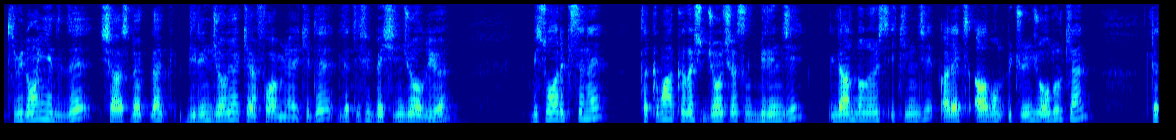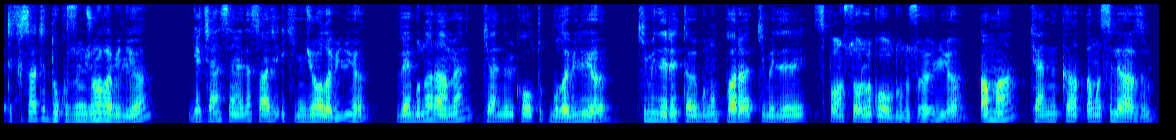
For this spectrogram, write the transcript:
2017'de Charles Leclerc birinci oluyorken Formula 2'de Latifi beşinci oluyor. Bir sonraki sene takım arkadaşı George Russell birinci, Lando Norris ikinci, Alex Albon üçüncü olurken Latifi sadece dokuzuncu olabiliyor. Geçen sene de sadece ikinci olabiliyor. ve buna rağmen kendi bir koltuk bulabiliyor. Kimileri tabii bunun para, kimileri sponsorluk olduğunu söylüyor. Ama kendini kanıtlaması lazım.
